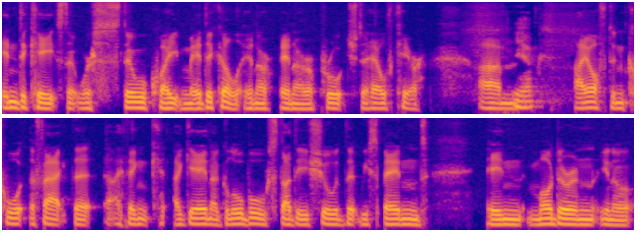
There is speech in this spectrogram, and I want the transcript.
indicates that we're still quite medical in our in our approach to healthcare. Um, yeah. I often quote the fact that I think again a global study showed that we spend in modern you know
